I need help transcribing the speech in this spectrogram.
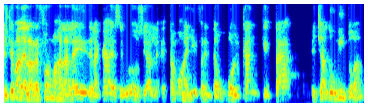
El tema de las reformas a la ley de la Caja de Seguro Social, estamos allí frente a un volcán que está echando un mito, ¿ah?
